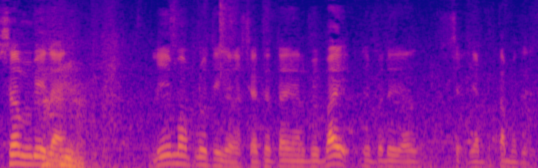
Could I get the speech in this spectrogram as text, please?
Sembilan. 53 catatan yang lebih baik daripada yang yang pertama tadi.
